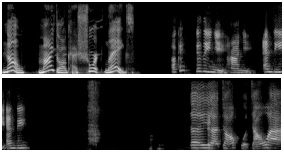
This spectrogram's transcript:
No, my dog has short legs. ok cái gì nhỉ hà nhỉ Andy Andy Đây là chó của cháu à.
